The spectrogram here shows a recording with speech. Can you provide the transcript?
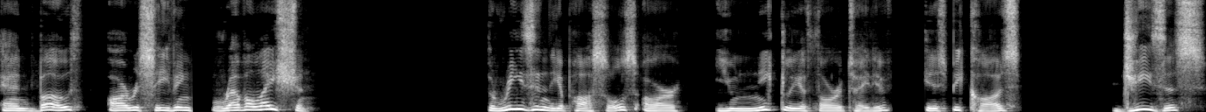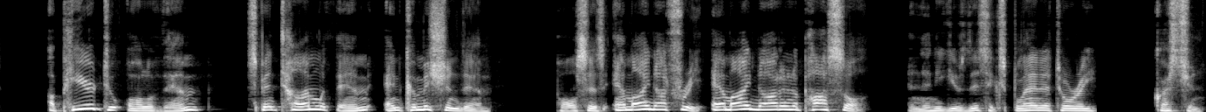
and both are receiving revelation. The reason the apostles are uniquely authoritative is because Jesus appeared to all of them, spent time with them, and commissioned them. Paul says, Am I not free? Am I not an apostle? And then he gives this explanatory question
